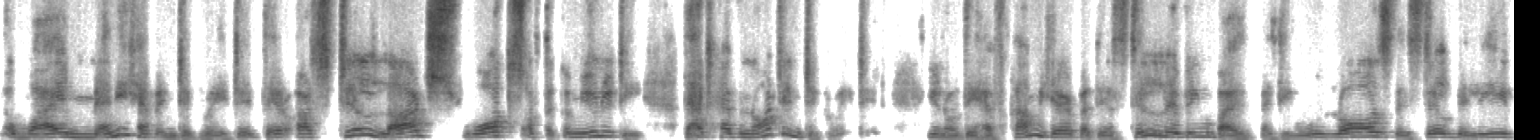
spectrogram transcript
why many have integrated, there are still large swaths of the community that have not integrated you know they have come here but they're still living by, by the old laws. They still believe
